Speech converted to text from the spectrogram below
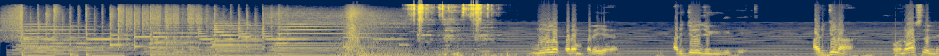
ಮೂಲ ಪರಂಪರೆಯ ಅರ್ಜುನ ಜುಗಿ ಗೀತೆ. ಅರ್ಜುನ ವನವಾಸದಲ್ಲಿ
